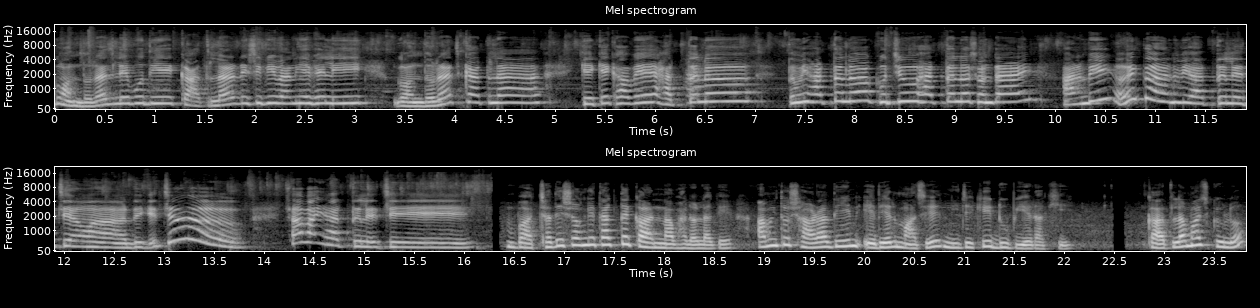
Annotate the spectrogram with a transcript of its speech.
গন্ধরাজ লেবু দিয়ে কাতলার রেসিপি বানিয়ে ফেলি। গন্ধরাজ কাতলা, কে কে খাবে? হাত তোলো। তুমি হাত তোলো, কুচু হাত তোলো সন্তাই আনবি? ওই তো আনবি, হাত তুলেছে আমার, দেখেছ? সবাই হাত তুলেছে। বাচ্চাদের সঙ্গে থাকতে কার না ভালো লাগে? আমি তো সারা দিন এদের মাঝে নিজেকে ডুবিয়ে রাখি। কাতলা মাছগুলো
